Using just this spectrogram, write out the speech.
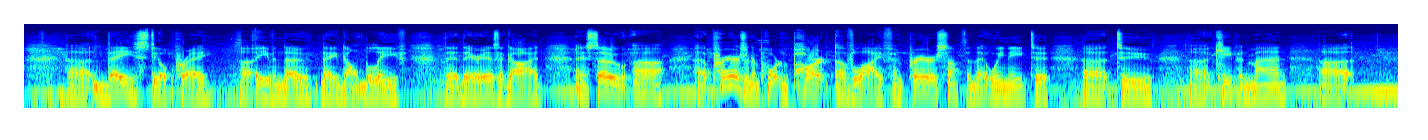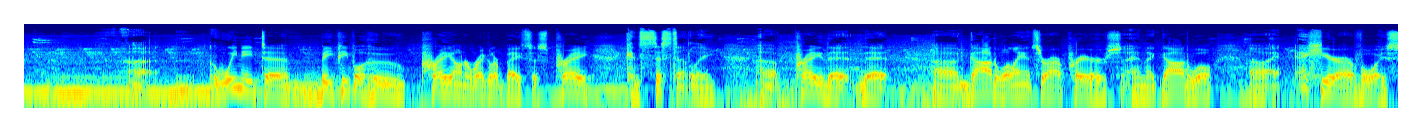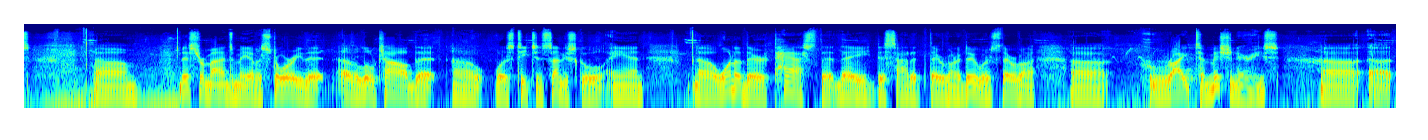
uh, they still pray. Uh, even though they don't believe that there is a God. And so, prayer is an important part of life, and prayer is something that we need to to keep in mind uh, uh, we need to be people who pray on a regular basis, pray consistently, uh, pray that that uh, God will answer our prayers and that God will uh, hear our voice. Um, this reminds me of a story that of a little child that uh, was teaching Sunday school, and uh, one of their tasks that they decided that they were going to do was they were going to uh, write to missionaries uh, uh,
